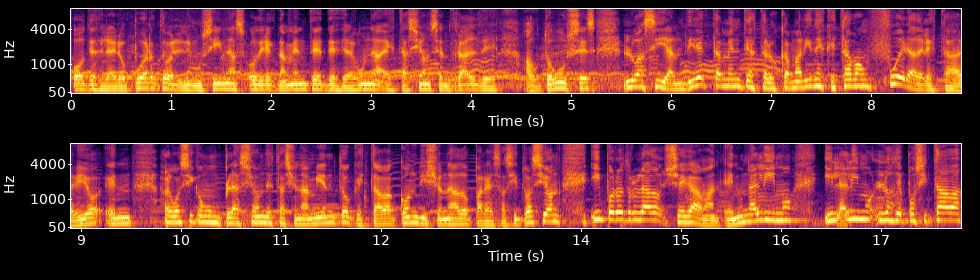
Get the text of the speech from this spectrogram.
o desde el aeropuerto en limusinas o directamente desde alguna estación central de autobuses, lo hacían directamente hasta los camarines que estaban fuera del estadio, en algo así como un plación de estacionamiento que estaba condicionado para esa situación. Y por otro lado, llegaban en una limo y la limo los depositaba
